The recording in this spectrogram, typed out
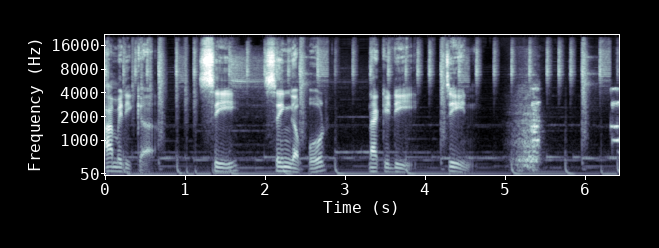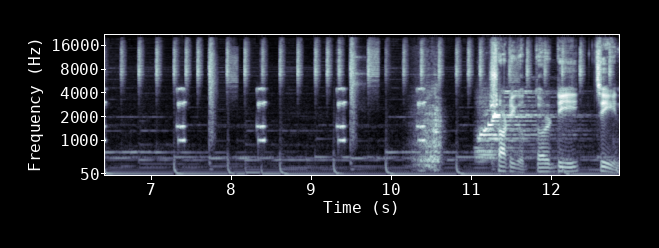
America C Singapore নাকি ডি চীন? সঠিক উত্তর ডি চীন।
